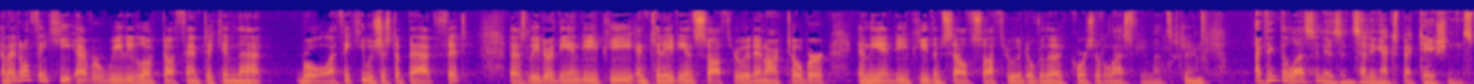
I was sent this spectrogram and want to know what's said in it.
And i don't think he ever really looked authentic in that role. I think he was just a bad fit as leader of the ndp and canadians saw through it in october and the ndp themselves saw through it over the course of the last few months. James? I think the lesson is in setting expectations.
